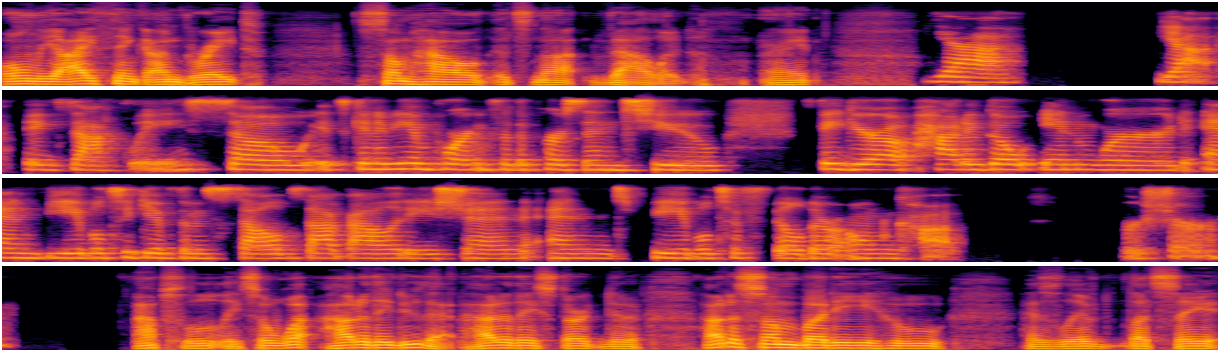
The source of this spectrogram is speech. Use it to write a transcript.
only I think I'm great, somehow it's not valid, right? Yeah. Yeah, exactly. So it's going to be important for the person to figure out how to go inward and be able to give themselves that validation and be able to fill their own cup for sure. Absolutely. So what how do they do that? How do they start doing how does somebody who has lived, let's say,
